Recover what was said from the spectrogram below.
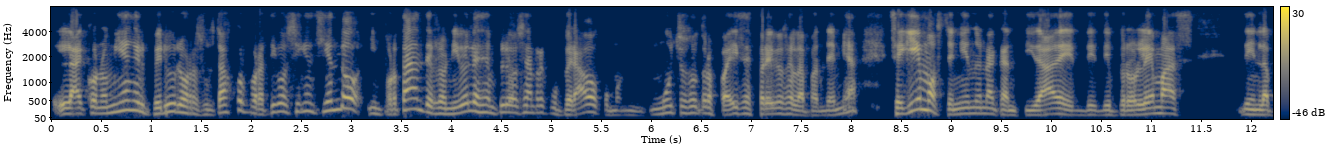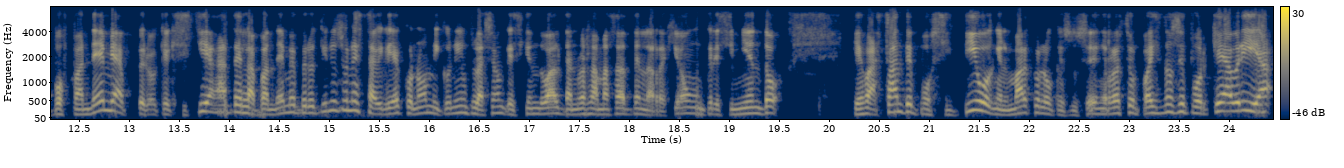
la economía en el Perú y los resultados corporativos siguen siendo importantes. Los niveles de empleo se han recuperado como en muchos otros países previos a la pandemia. Seguimos teniendo una cantidad de, problemas en la pospandemia, pero que existían antes de la pandemia, pero tienes una estabilidad económica, una inflación que siendo alta no es la más alta en la región, un crecimiento que es bastante positivo en el marco de lo que sucede en el resto del país. No sé por qué habría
